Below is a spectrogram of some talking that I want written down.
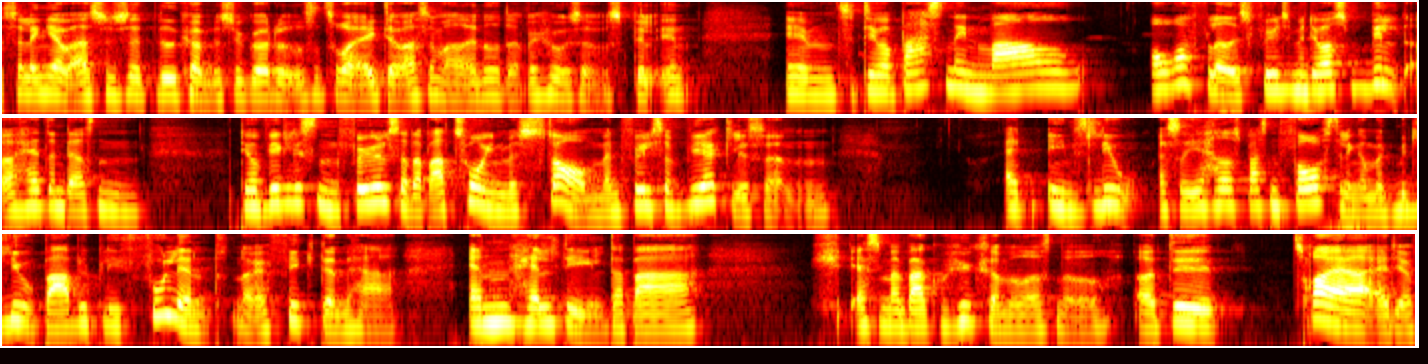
så længe jeg bare synes, at vedkommende så godt ud, så tror jeg ikke, der var så meget andet, der behøvede at spille ind. Øhm, så det var bare sådan en meget overfladisk følelse, men det var også vildt at have den der sådan, det var virkelig sådan en følelse, der bare tog en med storm. Man følte sig virkelig sådan, at ens liv, altså jeg havde også bare sådan en forestilling om, at mit liv bare ville blive fuldendt, når jeg fik den her anden halvdel, der bare, altså man bare kunne hygge sig med og sådan noget. Og det tror jeg, at jeg,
